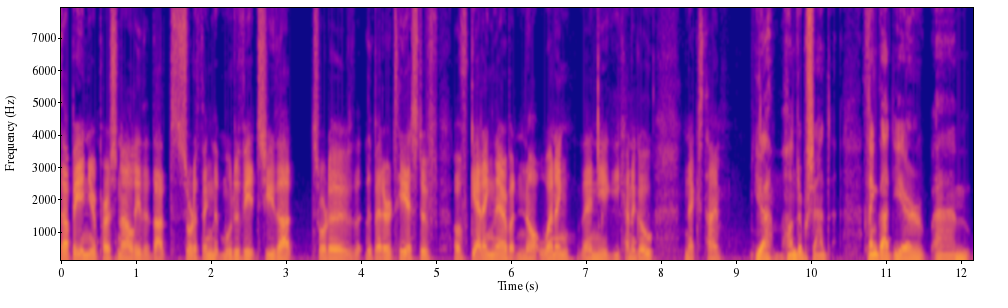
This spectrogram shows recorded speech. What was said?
that be in your personality that that sort of thing that motivates you? That sort of the better taste of, of getting there but not winning? Then you, you kind of go next time. Yeah, hundred percent. I think that year um,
